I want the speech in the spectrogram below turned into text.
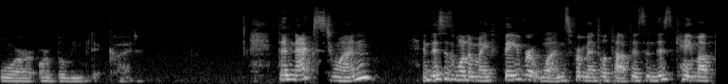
or, or believed it could. The next one and this is one of my favorite ones for mental toughness. And this came up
